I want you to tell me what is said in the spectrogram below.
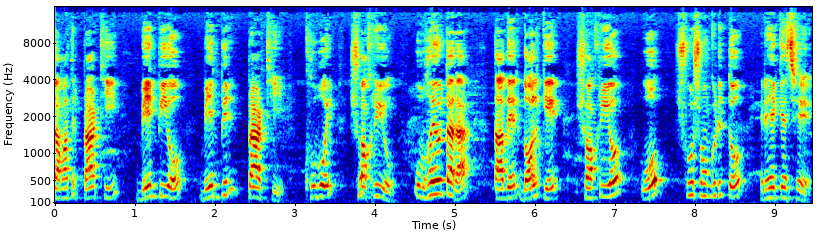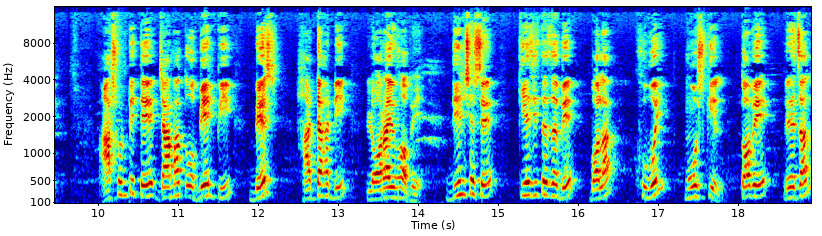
জামাতের প্রার্থী, বিএনপি ও বিএনপির প্রার্থী খুবই সক্রিয়। উভয় তারা তাদের দলকে সক্রিয় ও সুসংগঠিত রেখেছে। আসনটিতে জামাত ও বিএনপি বেশ হাড্ডাহাড্ডি লড়াই হবে। দিন শেষে কে জিতে যাবে বলা খুবই মুশকিল। তবে রেজাল্ট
